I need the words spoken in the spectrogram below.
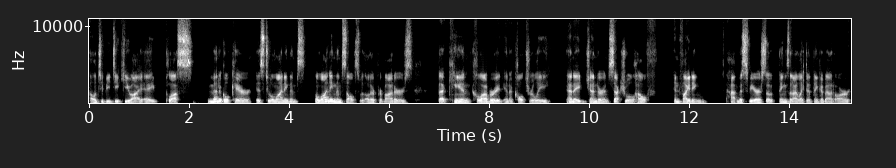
LGBTQIA plus medical care is to aligning them aligning themselves with other providers that can collaborate in a culturally and a gender and sexual health inviting atmosphere. So things that I like to think about are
